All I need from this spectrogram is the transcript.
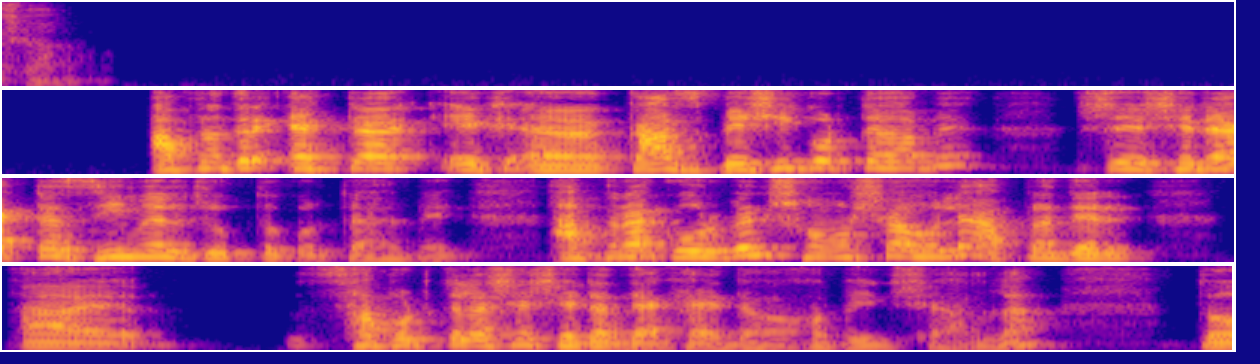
আচ্ছা। আপনাদের একটা কাজ বেশি করতে হবে সেটা একটা জিমেল যুক্ত করতে হবে। আপনারা করবেন, সমস্যা হলে আপনাদের সাপোর্ট ক্লাসে সেটা দেখায় দেওয়া হবে ইনশাআল্লাহ। তো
